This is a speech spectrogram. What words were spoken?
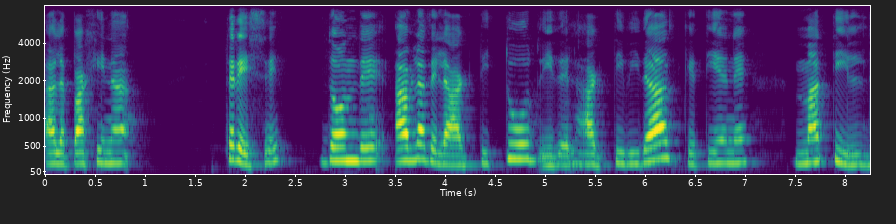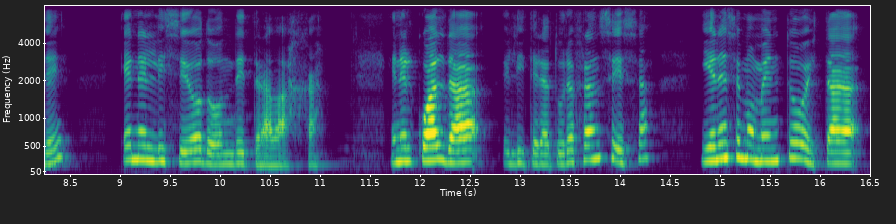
a la página 13, donde habla de la actitud y de la actividad que tiene Matilde en el liceo donde trabaja, en el cual da literatura francesa y en ese momento está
